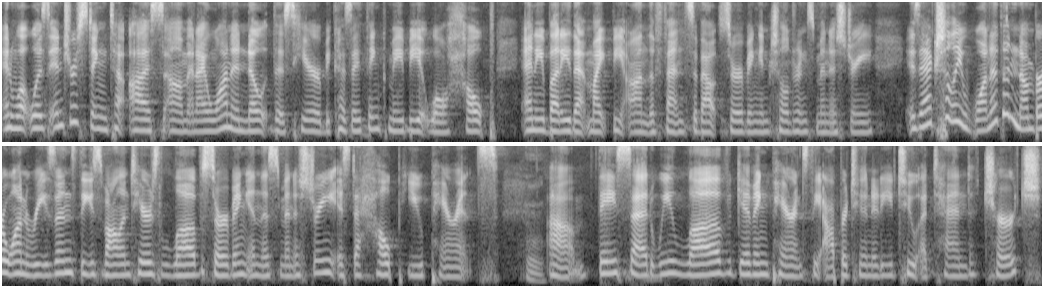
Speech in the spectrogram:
And what was interesting to us, um, and I want to note this here because I think maybe it will help anybody that might be on the fence about serving in children's ministry, is actually one of the number one reasons these volunteers love serving in this ministry is to help you parents Um, they said, We love giving parents the opportunity to attend church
